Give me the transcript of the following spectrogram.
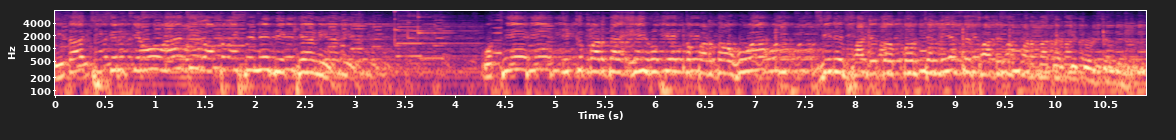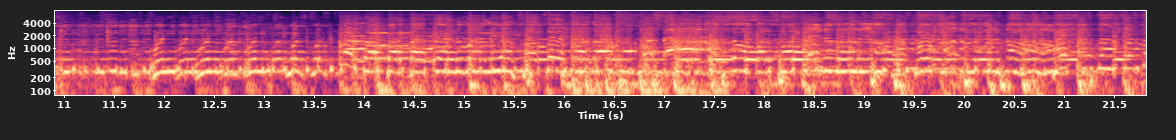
ਇਹਦਾ ਜ਼ਿਕਰ ਕਿਉਂ ਆ ਜੇ ਰੱਬ ਕਿਸੇ ਨੇ ਵੇਖਿਆ ਨਹੀਂ? ਉੱਥੇ ਇੱਕ ਪਰਦਾ ਇਹ ਹੋ ਗਿਆ ਇੱਕ ਪਰਦਾ ਉਹ ਆ ਜਿਹਨੇ ਸਾਡੇ ਤੋਂ ਤੁਰ ਚੱਲਿਆ ਤੇ ਸਾਡੇ ਤੋਂ ਪਰਦਾ ਕਰਕੇ ਤੁਰ ਚੱਲਿਆ one one one one one one one ਪਰਦਾ ਪਰਦਾ ਕਹਿਣ ਵਾਲਿਆ ਸਾਥੇ ਪਰਦਾ ਪਰਦਾ ਪਰਦਾ ਕਹਿਣ ਵਾਲੇ ਸਾਥੋਂ ਕਾਦਾ ਵਰਤੋ ਪਰਦਾ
